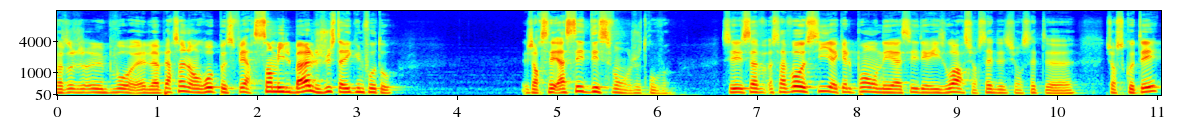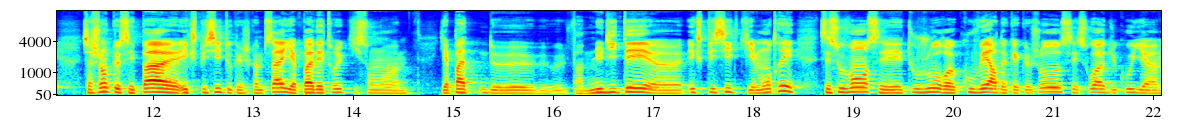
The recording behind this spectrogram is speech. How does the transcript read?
Enfin, la personne, en gros, peut se faire 100 000 balles juste avec une photo. Genre, c'est assez décevant, je trouve. Ça, voit aussi à quel point on est assez dérisoire sur, cette, sur, euh, ce côté, sachant que c'est pas explicite ou quelque chose comme ça. Il n'y a pas des trucs qui sont. euh, Il n'y a pas de, nudité euh, explicite qui est montrée. C'est souvent, c'est toujours euh, couvert de quelque chose. C'est soit, du coup, il y a.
